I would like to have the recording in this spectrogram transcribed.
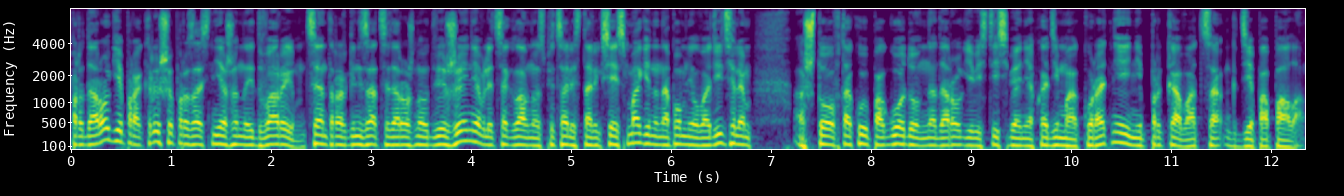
про дороги, про крыши, про заснеженные дворы. Центр организации дорожного движения в лице главного специалиста Алексея Смагина напомнил водителям, что в такую погоду на дороге вести себя необходимо аккуратнее и не парковаться где попало.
